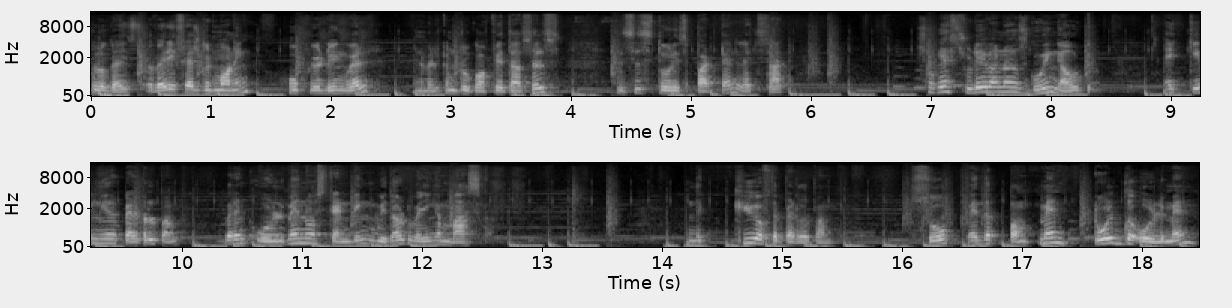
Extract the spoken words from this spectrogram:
Hello, guys. A very fresh good morning. Hope you're doing well and welcome to Coffee with Ourselves. This is Stories Part 10. Let's start. So, guys, today when I was going out, I came near a petrol pump where an old man was standing without wearing a mask in the queue of the petrol pump. So, when the pumpman told the old man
